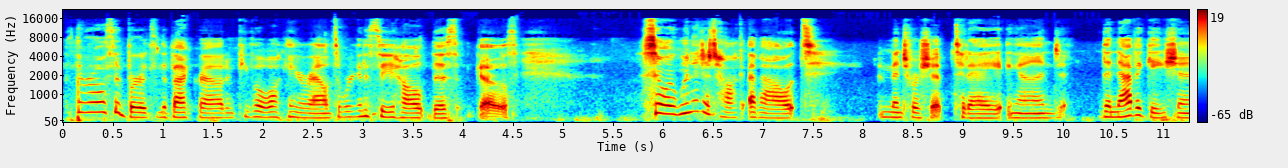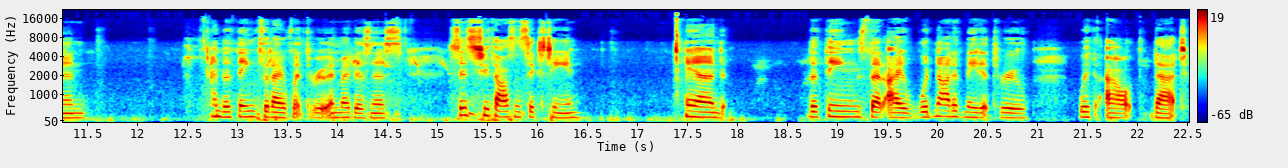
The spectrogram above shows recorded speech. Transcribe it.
but there are also birds in the background and people walking around, so we're going to see how this goes. So, I wanted to talk about mentorship today and the navigation and the things that I went through in my business since 2016 and the things that I would not have made it through without that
